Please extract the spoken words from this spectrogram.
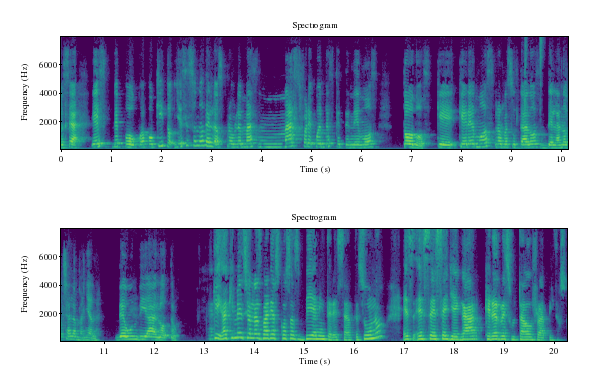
O sea, es de poco a poquito. Y ese es uno de los problemas más frecuentes que tenemos todos, que queremos los resultados de la noche a la mañana, de un día al otro. Aquí, aquí mencionas varias cosas bien interesantes. Uno es, es ese llegar, querer resultados rápidos.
